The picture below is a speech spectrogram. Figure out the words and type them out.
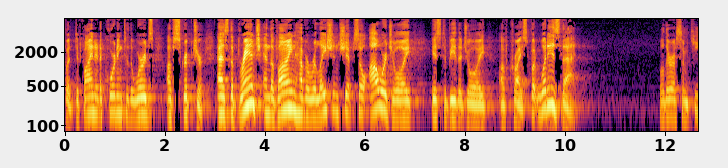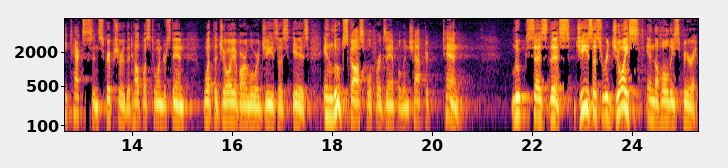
but define it according to the words of Scripture. As the branch and the vine have a relationship, so our joy is to be the joy of Christ. But what is that? Well, there are some key texts in Scripture that help us to understand what the joy of our Lord Jesus is. In Luke's Gospel, for example, in chapter 10, Luke says this Jesus rejoiced in the Holy Spirit.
